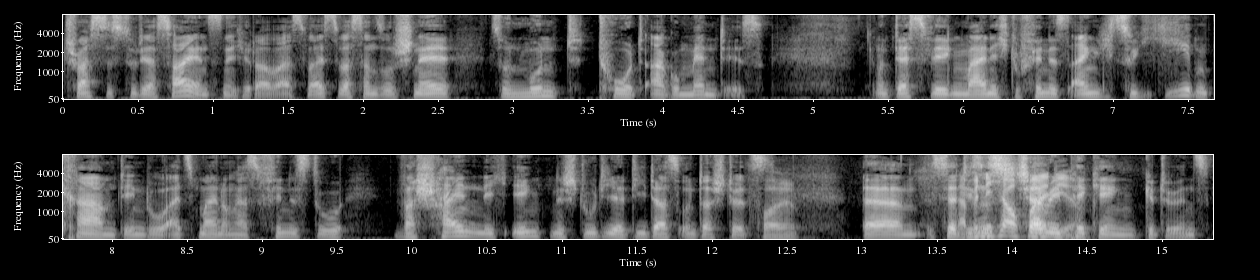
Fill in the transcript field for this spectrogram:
trustest du der Science nicht oder was, weißt du, was dann so schnell so ein Mundtot-Argument ist. Und deswegen meine ich, du findest eigentlich zu jedem Kram, den du als Meinung hast, findest du wahrscheinlich irgendeine Studie, die das unterstützt. Voll. Ähm, ist ja da dieses Cherry-Picking-Gedöns.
